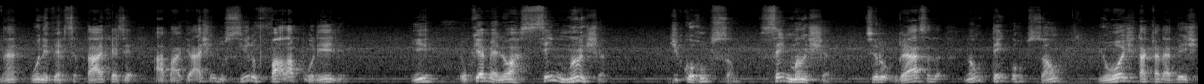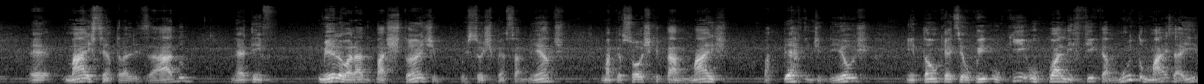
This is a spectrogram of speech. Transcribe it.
né, universitário, quer dizer, a bagagem do Ciro fala por ele. E o que é melhor, sem mancha de corrupção, sem mancha. Ciro, graças a não tem corrupção e hoje está cada vez é, mais centralizado, né, tem melhorado bastante os seus pensamentos, uma pessoa que está mais perto de Deus. Então, quer dizer, o que o, que o qualifica muito mais aí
